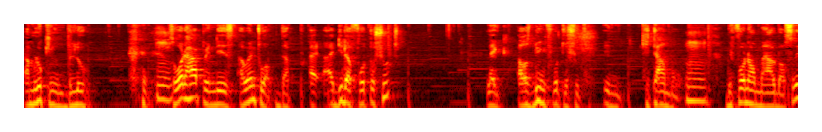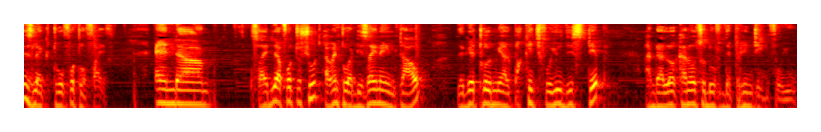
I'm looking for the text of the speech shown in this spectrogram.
I'm looking blue. Mm. so what happened is I went to a, the I, I did a photo shoot. Like I was doing photo shoot in Kitambo mm. before now my album. So this is like 204, 205. And um, so I did a photo shoot. I went to a designer in Tao. The guy told me I'll package for you this tape and I can also do the printing for you.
